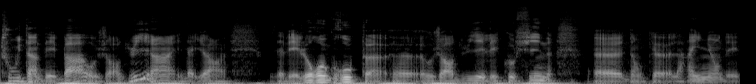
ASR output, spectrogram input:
tout un débat aujourd'hui. Hein, et d'ailleurs, vous avez l'Eurogroupe aujourd'hui et l'ECOFIN, donc la réunion des,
